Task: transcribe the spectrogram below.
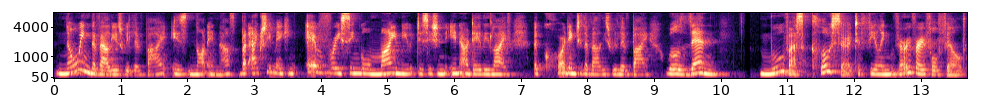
knowing the values we live by is not enough, but actually making every single minute decision in our daily life according to the values we live by will then move us closer to feeling very, very fulfilled,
